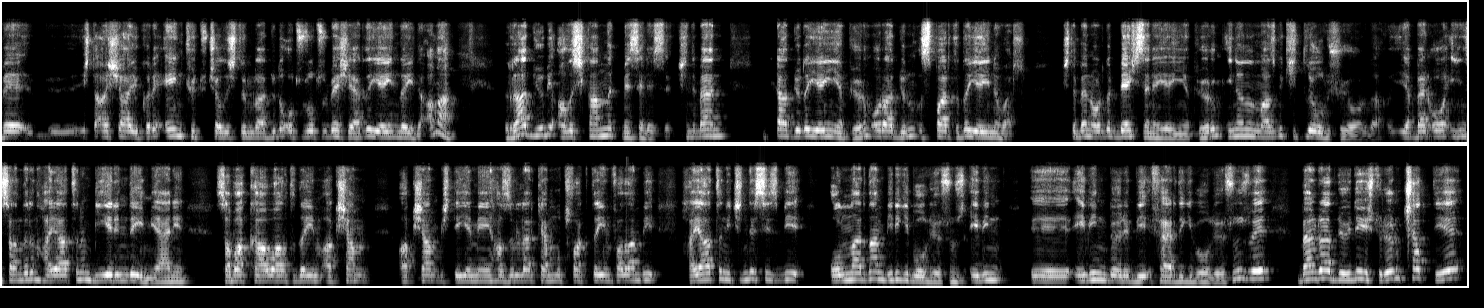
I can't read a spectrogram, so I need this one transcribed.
ve işte aşağı yukarı en kötü çalıştığım radyoda 30-35 yerde yayındaydı. Ama radyo bir alışkanlık meselesi. Şimdi ben bir radyoda yayın yapıyorum. O radyonun Isparta'da yayını var. İşte ben orada 5 sene yayın yapıyorum. İnanılmaz bir kitle oluşuyor orada. Ya ben o insanların hayatının bir yerindeyim. Yani sabah kahvaltıdayım, akşam akşam işte yemeği hazırlarken mutfaktayım falan bir hayatın içinde siz bir onlardan biri gibi oluyorsunuz. Evin e, evin böyle bir ferdi gibi oluyorsunuz ve ben radyoyu değiştiriyorum çat diye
